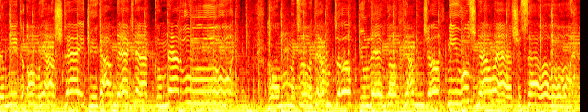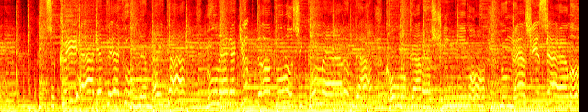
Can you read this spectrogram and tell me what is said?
何かを燃やして息ができなくなる。本末は伝統揺れ動く感情見失うらしさを。救い上げてくれないか？胸がギュッと苦しくなるんだ。この悲しみも虚しさも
